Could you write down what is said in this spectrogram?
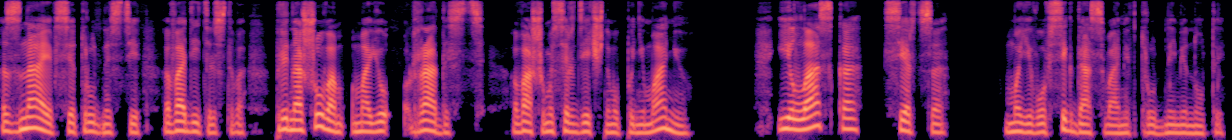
зная все трудности водительства, приношу вам мою радость вашему сердечному пониманию и ласка сердца моего всегда с вами в трудные минуты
